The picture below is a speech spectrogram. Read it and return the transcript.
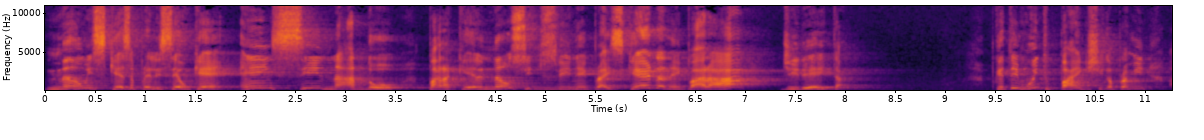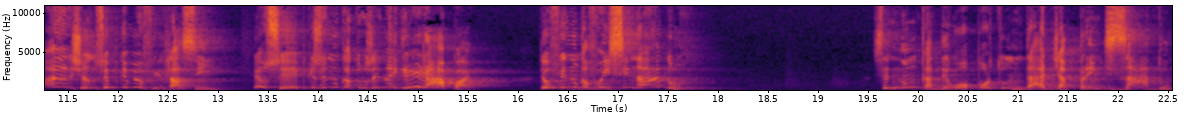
Não esqueça para ele ser o que? Ensinado, para que ele não se desvie nem para a esquerda nem para a direita. Porque tem muito pai que chega para mim, ah, Alexandre, não sei porque meu filho está assim. Eu sei, porque você nunca trouxe ele na igreja, rapaz. Teu filho nunca foi ensinado. Você nunca deu oportunidade de aprendizado.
